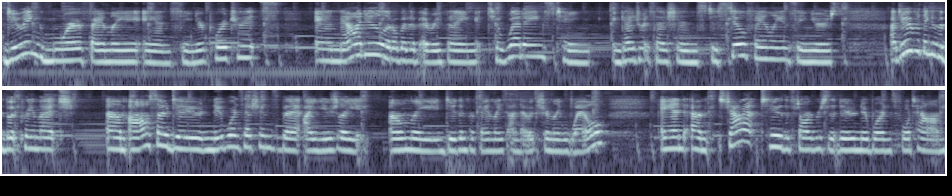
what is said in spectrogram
doing more family and senior portraits and now I do a little bit of everything to weddings, to engagement sessions, to still family and seniors. I do everything in the book pretty much. Um, I also do newborn sessions, but I usually only do them for families I know extremely well. And um, shout out to the photographers that do newborns full time.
